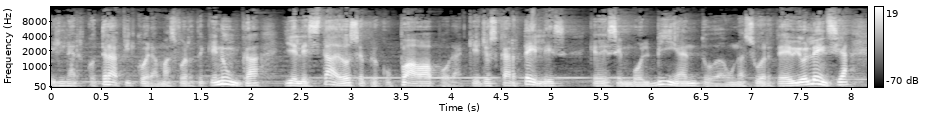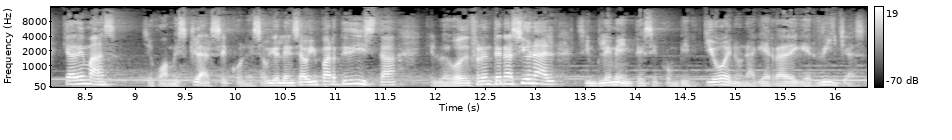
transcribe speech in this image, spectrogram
el narcotráfico era más fuerte que nunca y el Estado se preocupaba por aquellos carteles que desenvolvían toda una suerte de violencia que además llegó a mezclarse con esa violencia bipartidista que luego del Frente Nacional simplemente se convirtió en una guerra de guerrillas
